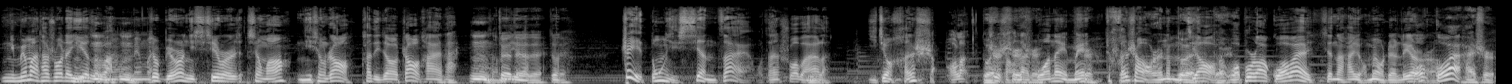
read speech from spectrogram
你明白他说这意思吧？明白就比如说你媳妇儿姓王，你姓赵，她得叫赵太太。嗯对对对对对，这东西现在啊，我咱说白了。已经很少了，至少在国内没就很少有人那么叫了。我不知道国外现在还有没有这例儿国啊。国外还是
